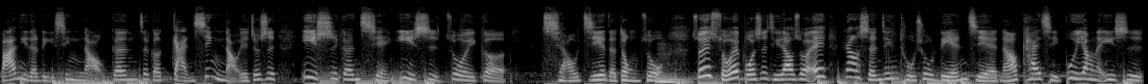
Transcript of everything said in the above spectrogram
把你的理性脑跟这个感性脑，也就是意识跟潜意识做一个。桥接的动作，嗯、所以所谓博士提到说，哎，让神经突触连接，然后开启不一样的意识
